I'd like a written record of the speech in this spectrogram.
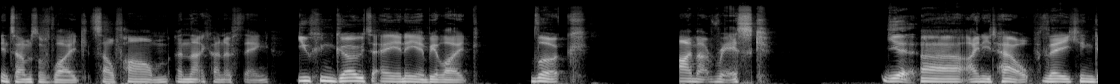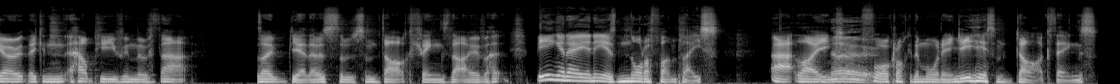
in terms of like self harm and that kind of thing, you can go to A and E and be like, "Look, I'm at risk." yeah. uh, I need help, they can go, they can help you even with that. I, yeah, there was some, some dark things that I overheard. Being an A and E is not a fun place. At like No. four o'clock in the morning, you hear some dark things.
